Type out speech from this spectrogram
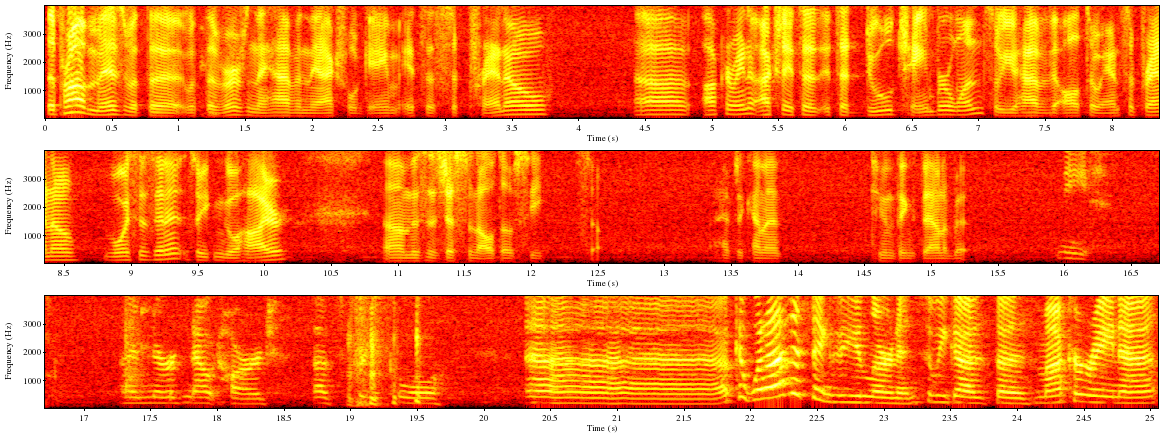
The problem is with the with the version they have in the actual game, it's a soprano uh, ocarina. Actually, it's a it's a dual chamber one, so you have the alto and soprano voices in it, so you can go higher. Um, this is just an alto C, so I have to kind of tune things down a bit. Neat. I'm nerding out hard. That's pretty cool. Uh, okay, what other things are you learning? So we got the Macarena.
